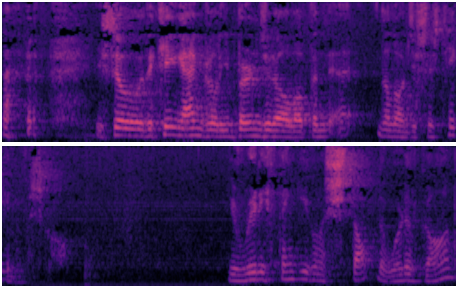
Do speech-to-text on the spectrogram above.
so the king angrily burns it all up and uh, the Lord just says, take another scroll. You really think you're going to stop the Word of God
